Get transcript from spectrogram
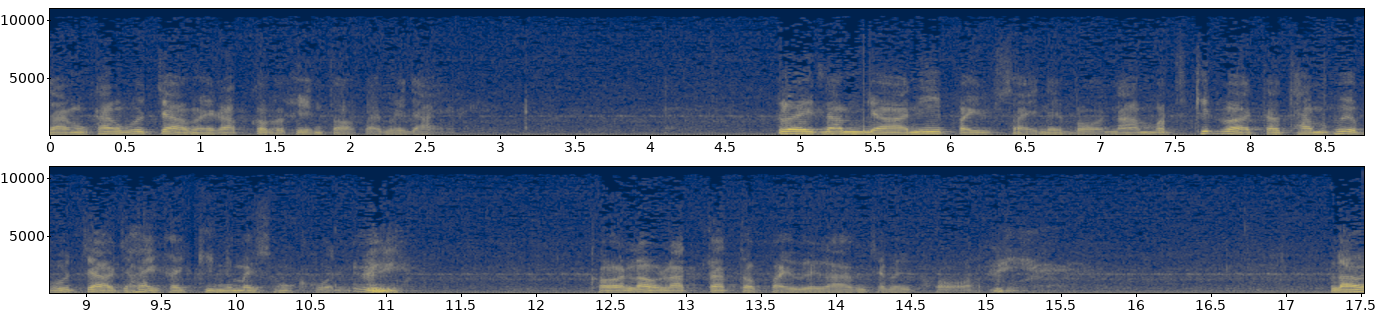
สามครั้งพระเจ้าไม่รับก็ประเคนต่อไปไม่ได้เลยนำยานี้ไปใส่ในบ่อน้ำมันคิดว่าจะทำเพื่อพระเจ้าจะให้ใครกินนี่ไม่สมควร ขอเล่ารัดตัดต่อไปเวลามันจะไม่พอ หลัง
